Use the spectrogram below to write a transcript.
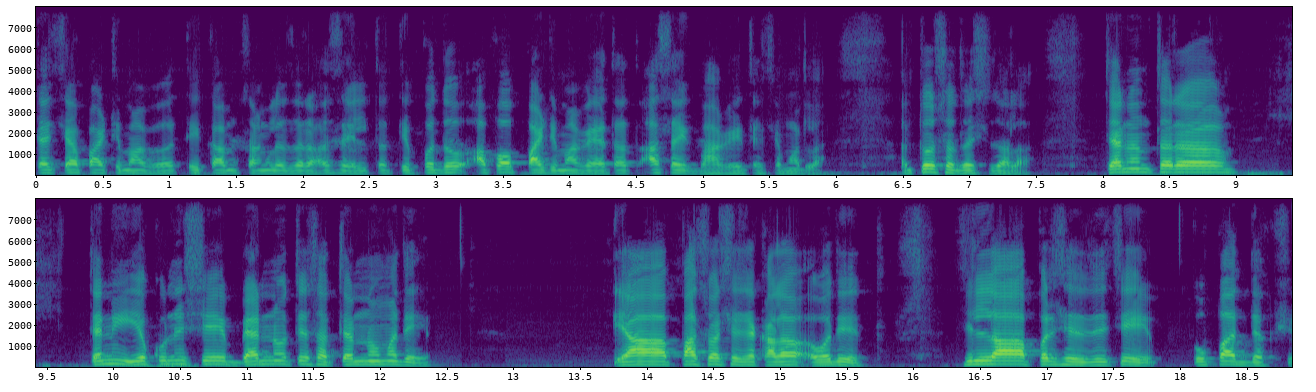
त्याच्या पाठीमागं ते काम चांगलं जर असेल तर ते पदं आपोआप पाठीमागं येतात असा एक भाग आहे त्याच्यामधला. तो सदस्य झाला. त्यानंतर त्यांनी एकोणीसशे ब्याण्णव ते सत्त्याण्णवमध्ये या पाच वर्षाच्या कालावधीत जिल्हा परिषदेचे उपाध्यक्ष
